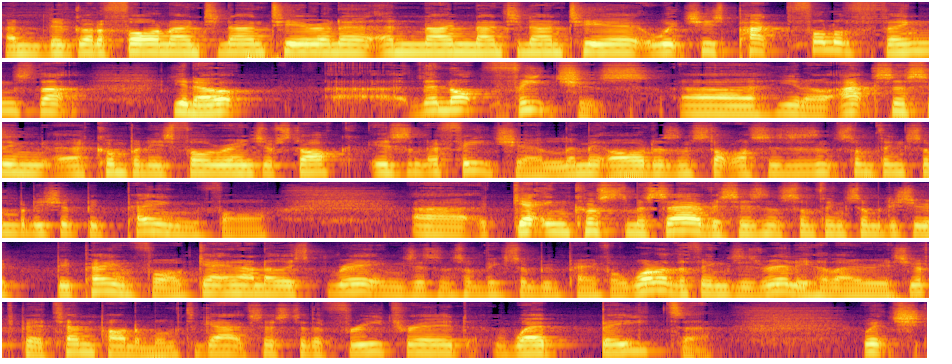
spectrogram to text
and they've got a 4.99 tier and a, a 9.99 tier, which is packed full of things that you know they're not features. Uh, you know, accessing a company's full range of stock isn't a feature. Limit orders and stop losses isn't something somebody should be paying for. Uh, getting customer service isn't something somebody should be paying for. Getting analyst ratings isn't something somebody should be paying for. One of the things is really hilarious. You have to pay £10 a month to get access to the Freetrade web beta, which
